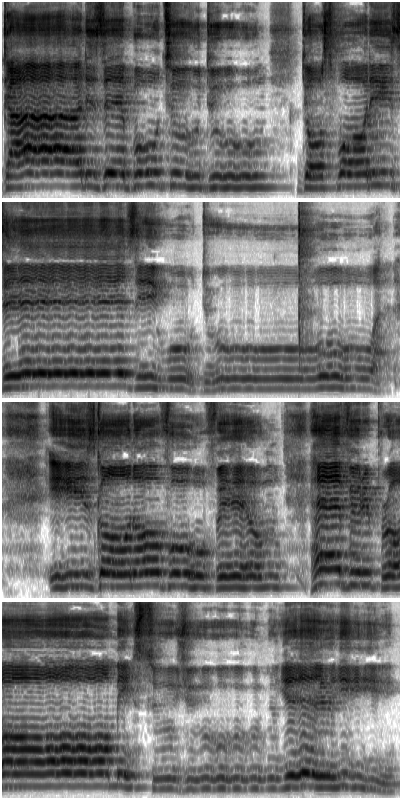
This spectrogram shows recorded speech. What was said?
God is able to do just what He says He will do. He's gonna fulfill every promise to you. Yeah.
